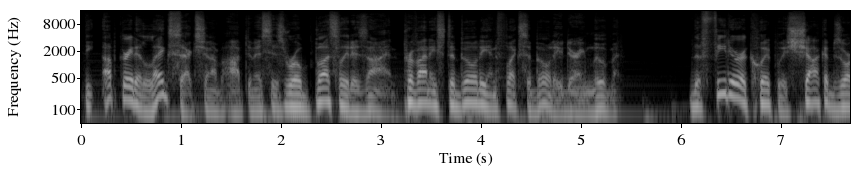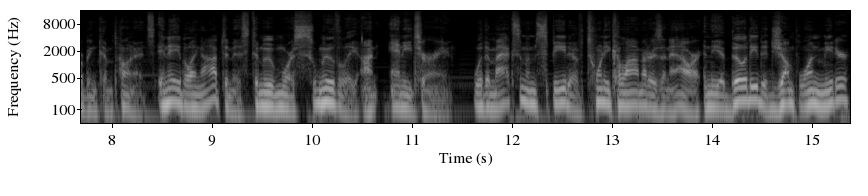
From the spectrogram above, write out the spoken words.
The upgraded leg section of Optimus is robustly designed, providing stability and flexibility during movement. The feet are equipped with shock-absorbing components, enabling Optimus to move more smoothly on any terrain. With a maximum speed of 20 kilometers an hour and the ability to jump 1 meter,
